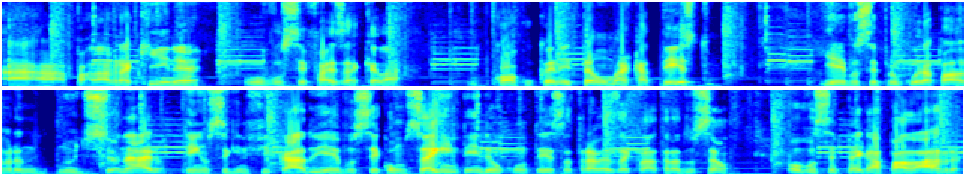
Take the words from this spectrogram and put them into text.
a, a palavra aqui, né? Ou você faz aquela, coloca o canetão, marca texto, e aí você procura a palavra no dicionário, tem o um significado e aí você consegue entender o contexto através daquela tradução, ou você pega a palavra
